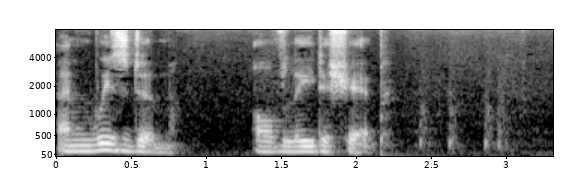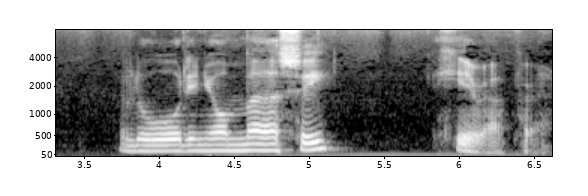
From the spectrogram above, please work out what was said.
and wisdom of leadership. Lord, in your mercy, hear our prayer.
